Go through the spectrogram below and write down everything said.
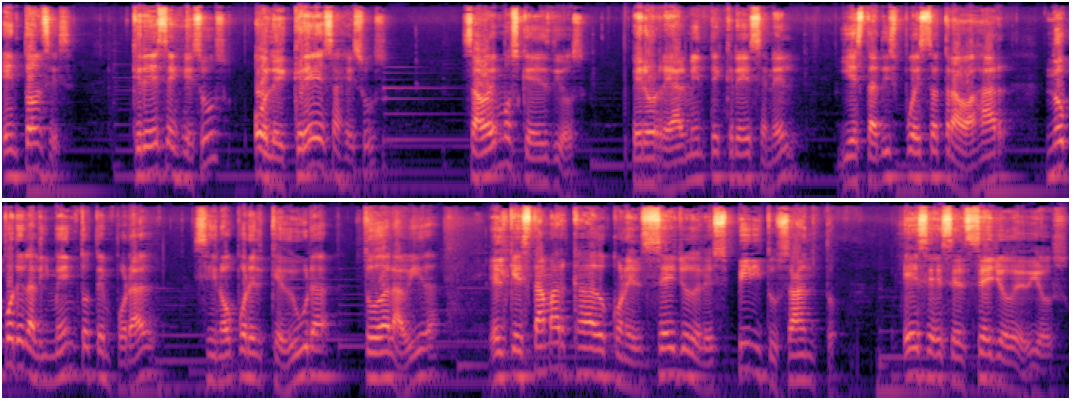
Entonces, ¿crees en Jesús o le crees a Jesús? Sabemos que es Dios, pero ¿realmente crees en Él y estás dispuesto a trabajar no por el alimento temporal, sino por el que dura toda la vida? El que está marcado con el sello del Espíritu Santo. Ese es el sello de Dios.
